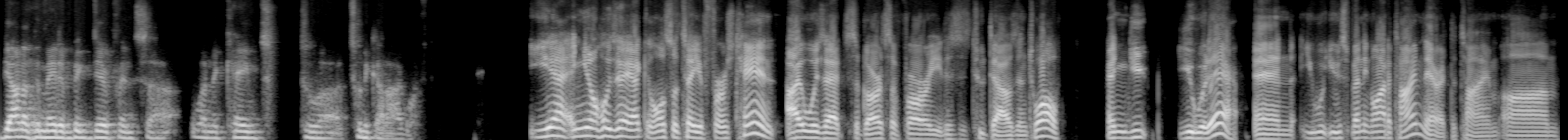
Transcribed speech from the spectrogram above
Jonathan made a big difference uh, when it came to uh, to Nicaragua. Yeah, and you know, Jose, I can also tell you firsthand. I was at Cigar Safari. This is 2012, and you you were there, and you you were spending a lot of time there at the time. Um,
